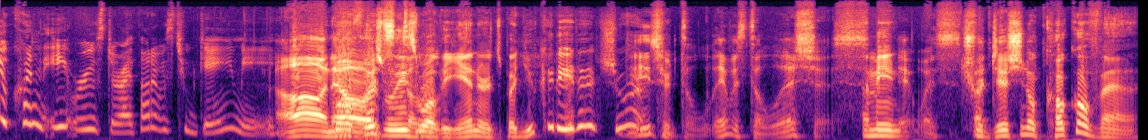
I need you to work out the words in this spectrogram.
you couldn't eat rooster. I thought it was too gamey. Oh no! well, first of all, it's these were all the innards, but you could eat it, sure. These are del- it was delicious. I mean, it was Traditional coq au vin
